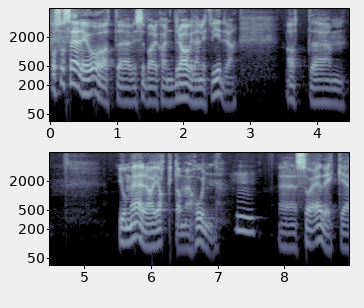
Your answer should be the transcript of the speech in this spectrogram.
Og så ser jeg jo at eh, hvis jeg bare kan drage den litt videre, at um, jo mer av jakta med hund, mm. så er det ikke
